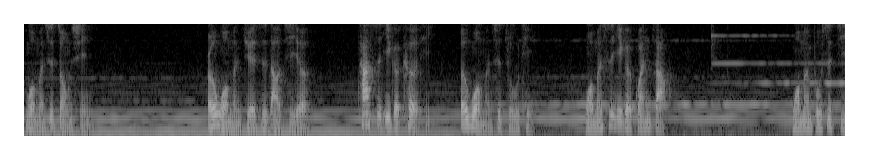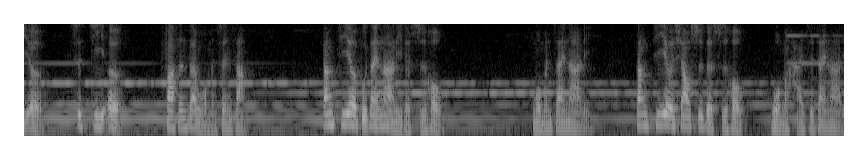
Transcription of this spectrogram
我们是中心，而我们觉知到饥饿，它是一个客体，而我们是主体。我们是一个关照。我们不是饥饿，是饥饿发生在我们身上。当饥饿不在那里的时候，我们在那里；当饥饿消失的时候，我们还是在那里。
